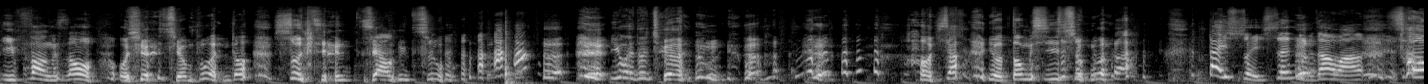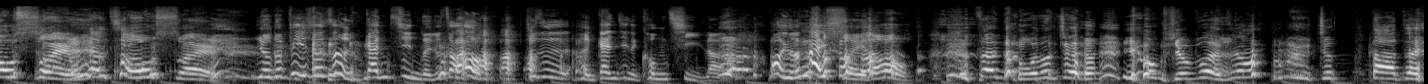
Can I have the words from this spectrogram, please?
一放的时候，我觉得全部人都瞬间僵住，因为都觉得。好像有东西出来，带水声，你知道吗？超水，我像超水。有的屁声是很干净的，就知道哦，就是很干净的空气，你知道吗？哦，有的带水的哦，真的，我都觉得有全部人就就搭在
